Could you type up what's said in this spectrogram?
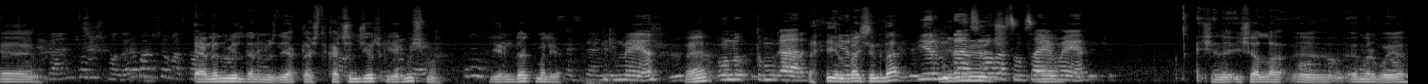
e, evlenme yıl dönümümüzde yaklaştı. Kaçıncı yıl? 23 mü? 24 mi oluyor? Bilmeyen. He? Unuttum gar. Yıl başında. 20'den sonrasını saymayın. Şimdi inşallah e, ömür boyu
